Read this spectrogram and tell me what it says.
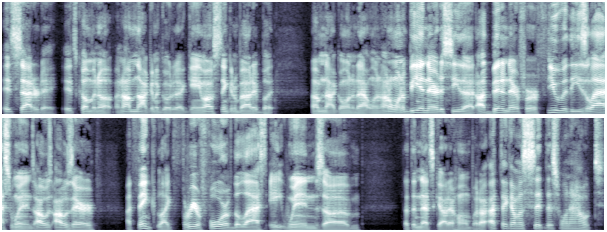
it's Saturday. It's coming up. And I'm not going to go to that game. I was thinking about it, but I'm not going to that one. I don't want to be in there to see that. I've been in there for a few of these last wins. I was I was there I think like three or four of the last eight wins um, that the Nets got at home. But I, I think I'm gonna sit this one out.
